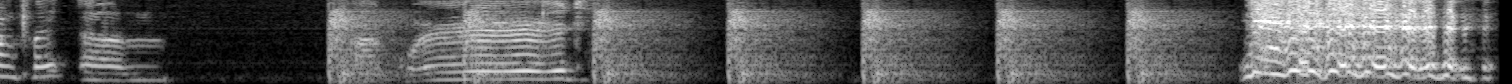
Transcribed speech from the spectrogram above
wrong place? Um, awkward.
